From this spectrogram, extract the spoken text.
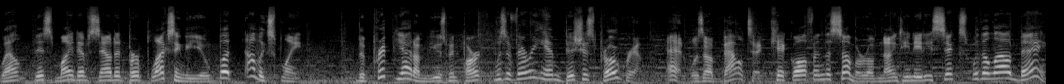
Well, this might have sounded perplexing to you, but I'll explain. The Pripyat Amusement Park was a very ambitious program and was about to kick off in the summer of 1986 with a loud bang.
